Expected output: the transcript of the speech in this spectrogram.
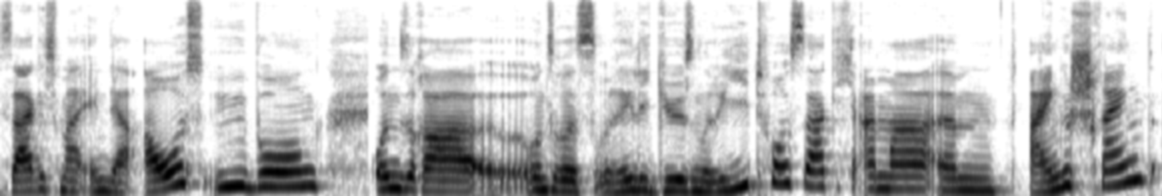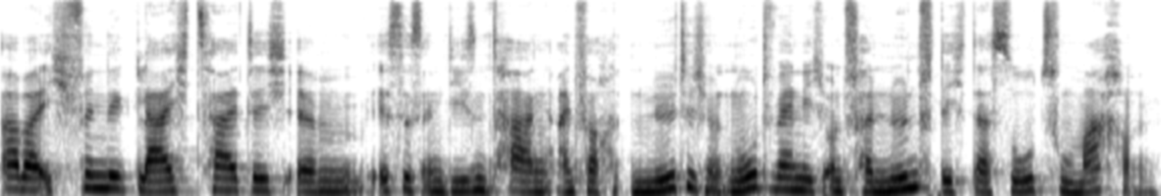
sage ich mal, in der Ausübung unserer unseres religiösen Ritus, sage ich einmal, ähm, eingeschränkt. Aber ich finde gleichzeitig ähm, ist es in diesen Tagen einfach nötig und notwendig und vernünftig, das so zu machen,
